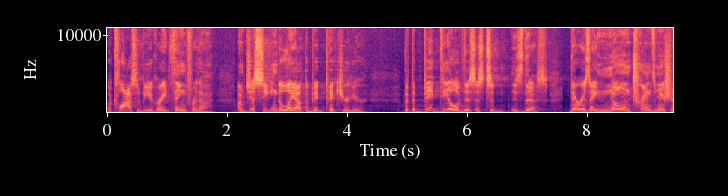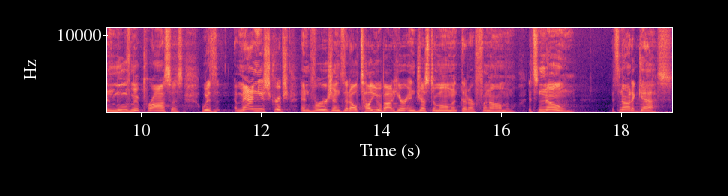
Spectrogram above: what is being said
A class would be a great thing for that. I'm just seeking to lay out the big picture here. But the big deal of this is, to, is this there is a known transmission movement process with manuscripts and versions that I'll tell you about here in just a moment that are phenomenal. It's known, it's not a guess.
